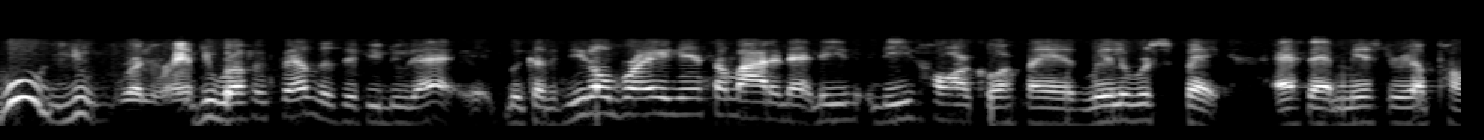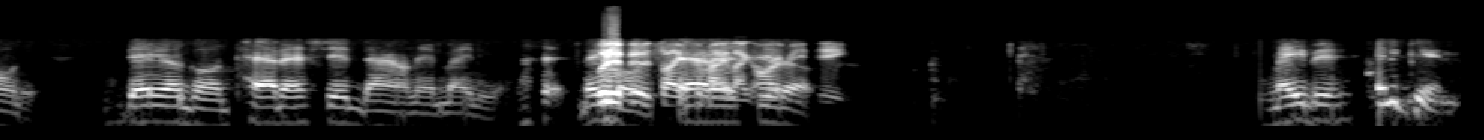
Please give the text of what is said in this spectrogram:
Woo, you run rampant. you ruffling feathers if you do that because if you don't bring in somebody that these these hardcore fans really respect as that mystery opponent, they are gonna tear that shit down at Mania. they What if gonna like tear somebody that like shit up. RVD? Maybe And again,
